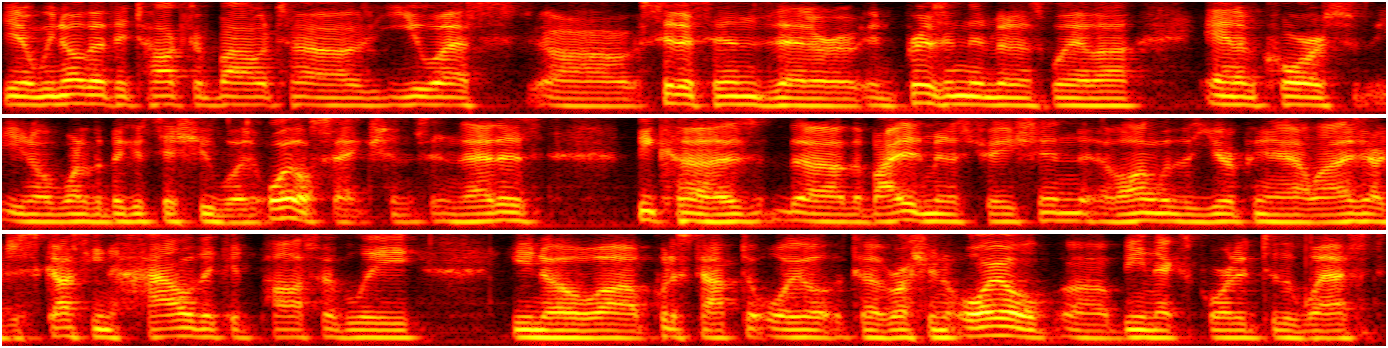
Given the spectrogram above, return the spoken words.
You know, we know that they talked about uh, U.S. Uh, citizens that are in prison in Venezuela, and of course, you know, one of the biggest issue was oil sanctions, and that is because the, the Biden administration, along with the European allies, are discussing how they could possibly, you know, uh, put a stop to oil to Russian oil uh, being exported to the West.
